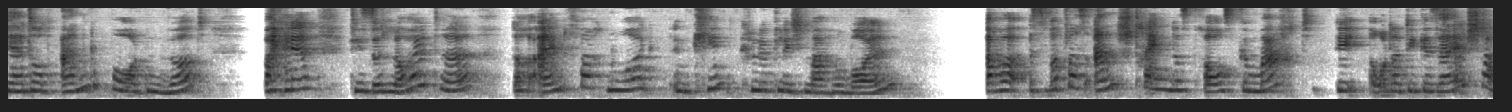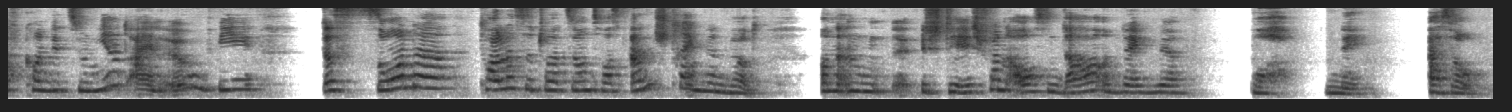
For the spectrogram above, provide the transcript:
der dort angeboten wird, weil diese Leute doch einfach nur ein Kind glücklich machen wollen. Aber es wird was Anstrengendes draus gemacht die, oder die Gesellschaft konditioniert einen irgendwie, dass so eine tolle Situation zu was Anstrengenden wird. Und dann äh, stehe ich von außen da und denke mir, boah, nee. Also,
